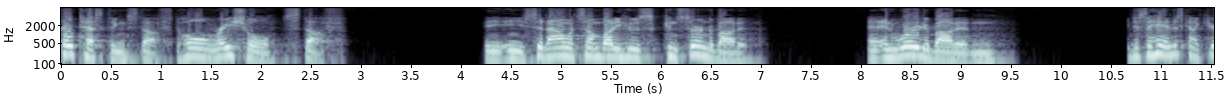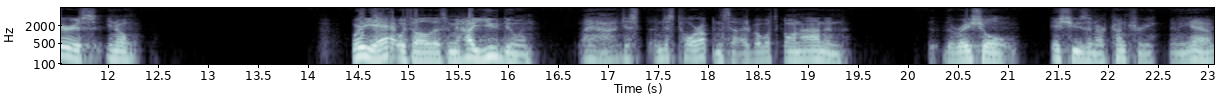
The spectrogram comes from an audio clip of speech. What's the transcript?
protesting stuff, the whole racial stuff. And you sit down with somebody who's concerned about it and worried about it, and you just say, "Hey, I'm just kind of curious, you know, where are you at with all this? I mean, how are you doing?" I just I'm just tore up inside about what's going on and the racial issues in our country. I mean, yeah,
